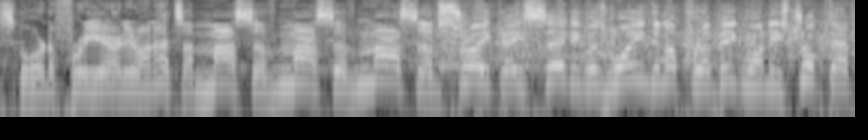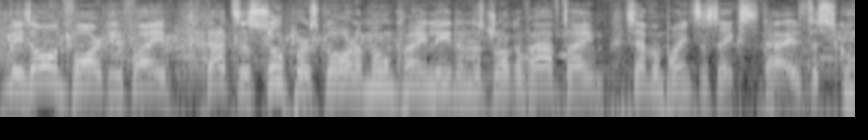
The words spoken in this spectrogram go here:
Scored a free earlier on. That's a massive, massive, massive strike. I said he was winding up for a big one. He struck that from his own 45. That's a super score. A Mooncoin lead in the stroke of half time. Seven points to six. That is the score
